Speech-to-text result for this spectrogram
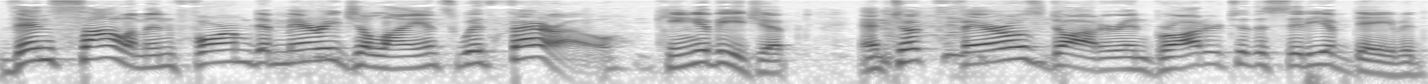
Then Solomon formed a marriage alliance with Pharaoh, king of Egypt and took Pharaoh's daughter and brought her to the city of David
